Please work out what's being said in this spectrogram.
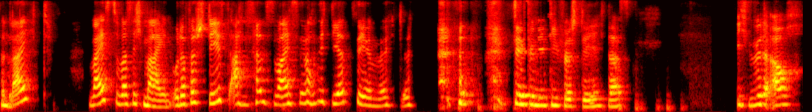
Vielleicht weißt du, was ich meine oder verstehst ansatzweise, was ich dir erzählen möchte. Definitiv verstehe ich das. Ich würde auch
